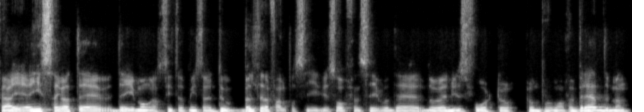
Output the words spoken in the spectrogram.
för jag, jag gissar ju att det är, det är många som sitter åtminstone dubbelt i alla fall på Sirius offensiv och det, då är det ju svårt att beroende på vad man för bredd. Men,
